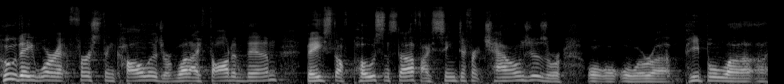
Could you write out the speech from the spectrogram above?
who they were at first in college or what I thought of them based off posts and stuff. I've seen different challenges or, or, or uh, people uh, uh,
